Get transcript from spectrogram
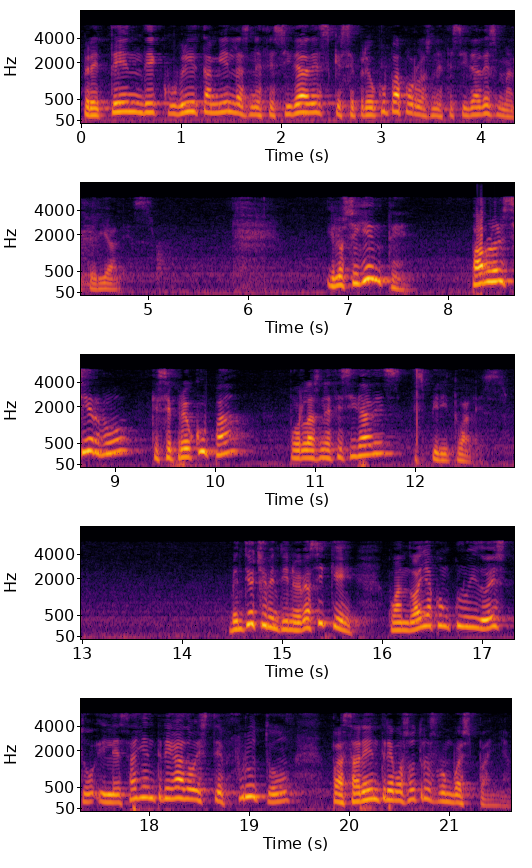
pretende cubrir también las necesidades, que se preocupa por las necesidades materiales. Y lo siguiente, Pablo el siervo, que se preocupa por las necesidades espirituales. 28 y 29. Así que cuando haya concluido esto y les haya entregado este fruto, pasaré entre vosotros rumbo a España.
